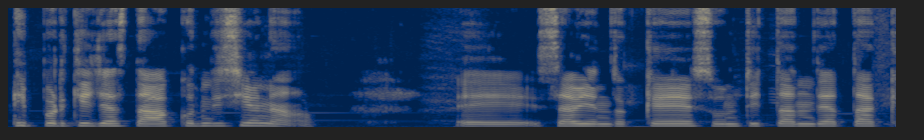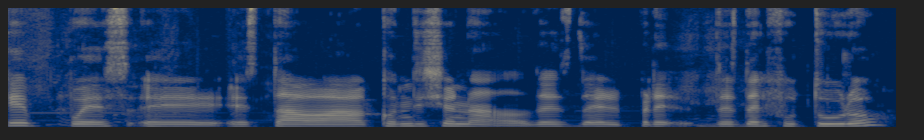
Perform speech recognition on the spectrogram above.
y porque ya estaba condicionado eh, sabiendo que es un titán de ataque, pues eh, estaba condicionado desde el, desde el futuro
